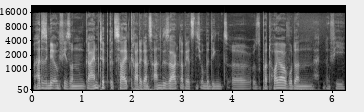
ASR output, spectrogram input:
Dann hatte sie mir irgendwie so einen Geheimtipp gezeigt, gerade ganz angesagt, aber jetzt nicht unbedingt äh, super teuer, wo dann irgendwie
